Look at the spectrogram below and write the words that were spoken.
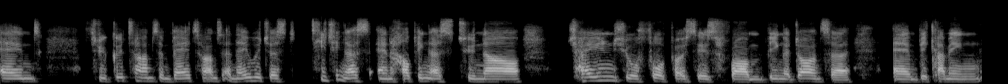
and through good times and bad times, and they were just teaching us and helping us to now change your thought process from being a dancer and becoming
